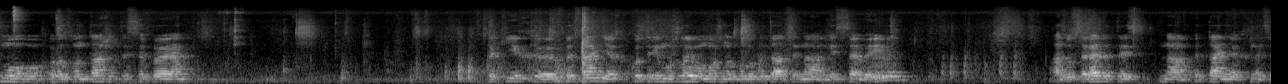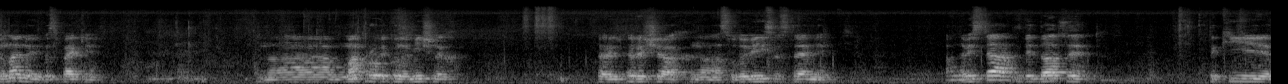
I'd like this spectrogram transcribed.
змогу розвантажити себе в таких е, питаннях, котрі, можливо, можна було би дати на місцевий рівень, а зосередитись на питаннях національної безпеки, на макроекономічних речах, на судовій системі, а на місця віддати такі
